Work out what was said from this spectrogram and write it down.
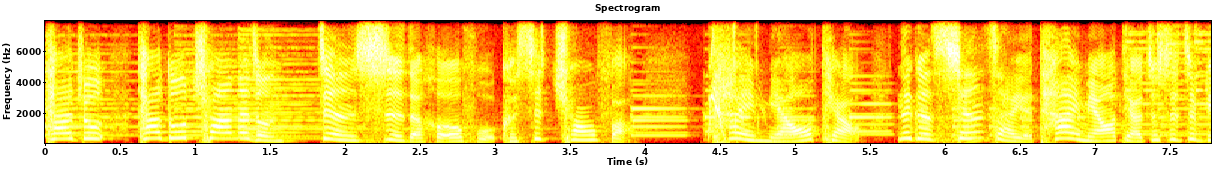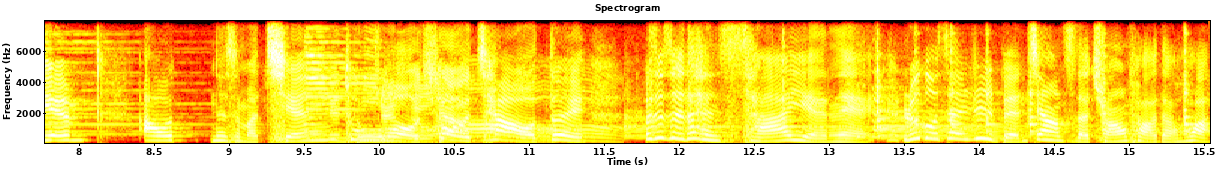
他就他都穿那种正式的和服，可是穿法太苗条，那个身材也太苗条，就是这边凹那什么前凸凸后后翘翘，对。我就觉得很傻眼哎！如果在日本这样子的长发的话，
